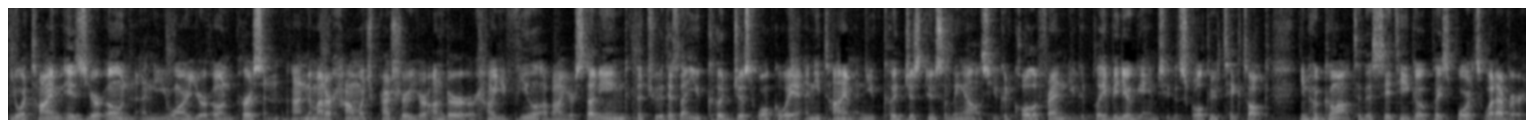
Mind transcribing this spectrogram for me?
Your time is your own and you are your own person. And no matter how much pressure you're under or how you feel about your studying, the truth is that you could just walk away at any time and you could just do something else. You could call a friend, you could play video games, you could scroll through TikTok, you know, go out to the city, go play sports, whatever.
